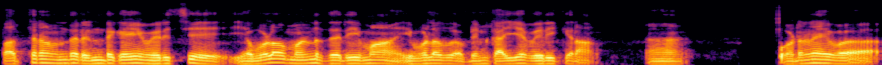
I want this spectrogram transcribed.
பத்திரம் வந்து ரெண்டு கையும் விரிச்சு எவ்வளவு மண்ணு தெரியுமா இவ்வளவு அப்படின்னு கையை விரிக்கிறான். உடனே இவ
